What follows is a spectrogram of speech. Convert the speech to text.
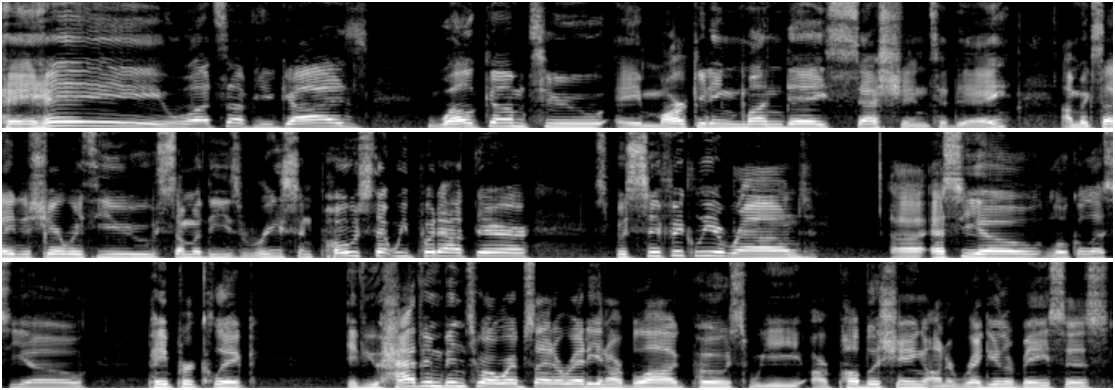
Hey, hey, what's up, you guys? Welcome to a Marketing Monday session today. I'm excited to share with you some of these recent posts that we put out there, specifically around uh, SEO, local SEO, pay per click. If you haven't been to our website already in our blog posts, we are publishing on a regular basis.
